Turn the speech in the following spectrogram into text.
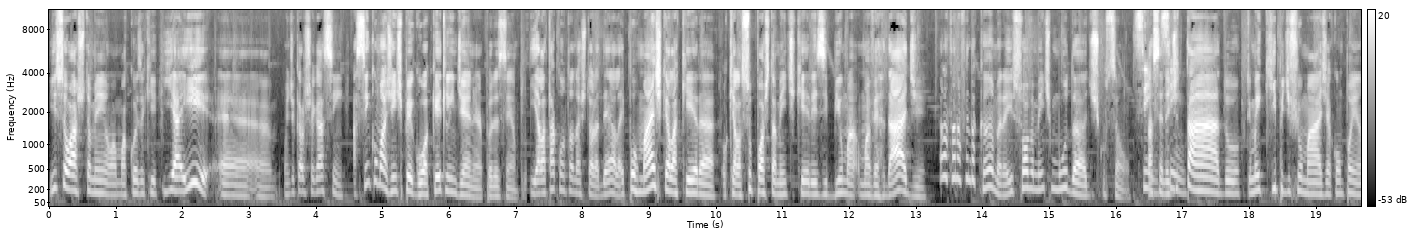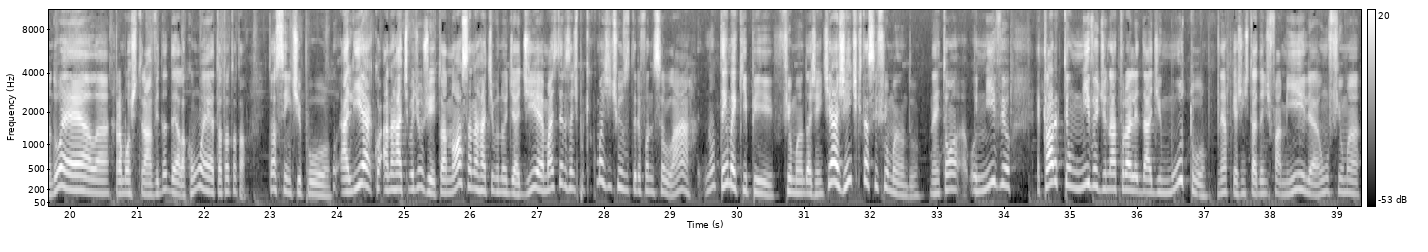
Isso eu acho também uma coisa que. E aí, é... onde eu quero chegar assim. Assim como a gente pegou a Caitlyn Jenner, por exemplo, e ela tá contando a história dela, e por mais que ela queira, ou que ela supostamente queira exibir uma, uma verdade, ela tá na frente da câmera. Isso obviamente muda a discussão. Sim, tá sendo sim. editado, tem uma equipe de filmagem acompanhando ela para mostrar a vida dela como é, tal, tal, tal, tal. Então assim, tipo, ali a, a narrativa é de um jeito. A nossa narrativa no dia a dia é mais interessante porque como a gente usa o telefone celular, não tem uma equipe filmando a gente, é a gente que tá se filmando, né? Então o nível é claro que tem um nível de naturalidade mútuo, né? Porque a gente tá dentro de família, um filma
